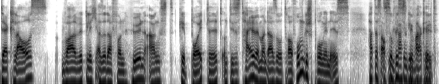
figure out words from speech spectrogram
der Klaus war wirklich also davon Höhenangst gebeutelt und dieses Teil, wenn man da so drauf rumgesprungen ist, hat das auch so, ein krass bisschen gewackelt.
